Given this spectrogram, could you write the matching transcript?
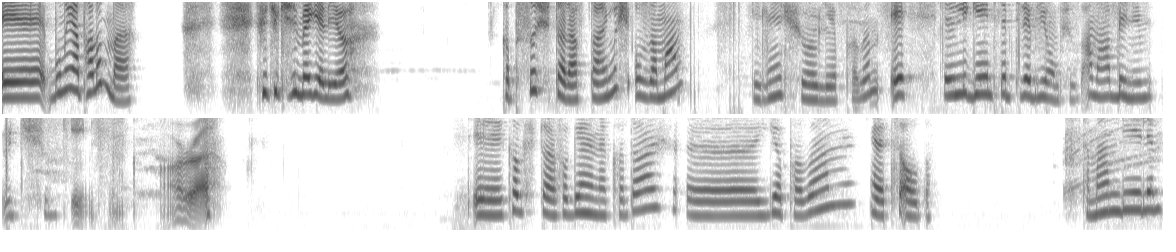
Ee, bunu yapalım mı? Küçük işime geliyor. Kapısı şu taraftaymış. O zaman gelin şöyle yapalım. E, 50 games'de bitirebiliyormuşuz ama benim 3 games'im var. E, kapı şu tarafa gelene kadar e, yapalım. Evet oldu. Tamam diyelim.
